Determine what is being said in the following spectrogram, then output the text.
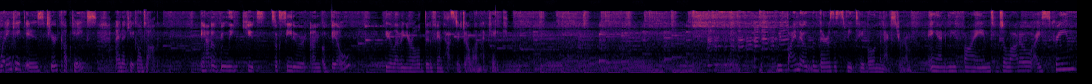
Wedding cake is tiered cupcakes and a cake on top. It had a really cute tuxedo and a veil. The 11 year old did a fantastic job on that cake. We find out that there is a sweet table in the next room, and we find gelato ice cream.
